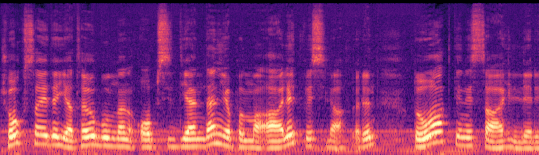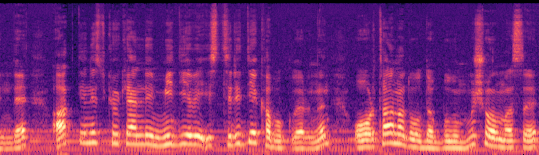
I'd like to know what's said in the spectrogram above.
çok sayıda yatağı bulunan obsidyenden yapılma alet ve silahların Doğu Akdeniz sahillerinde Akdeniz kökenli midye ve istiridye kabuklarının Orta Anadolu'da bulunmuş olması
